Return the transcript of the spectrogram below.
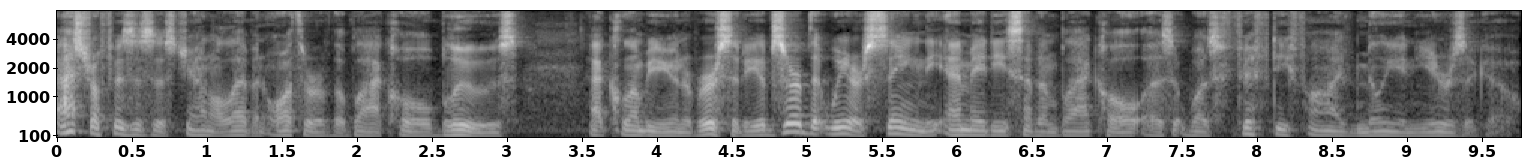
Astrophysicist Janna Levin, author of The Black Hole Blues at Columbia University, observed that we are seeing the M87 black hole as it was 55 million years ago.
